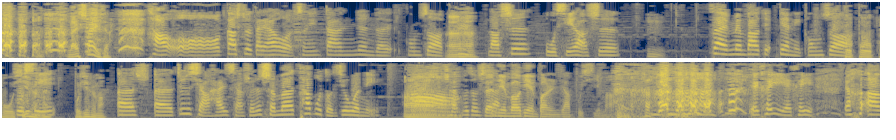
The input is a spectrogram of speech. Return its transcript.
来晒一下。好，我我我告诉大家，我曾经担任的工作，嗯，老师，补习老师，嗯，在面包店店里工作，补补补习补习。什么？呃呃，就是小孩子小学生什么他不懂就问你。啊，全部都是在面包店帮人家补习嘛，也可以也可以。然后啊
